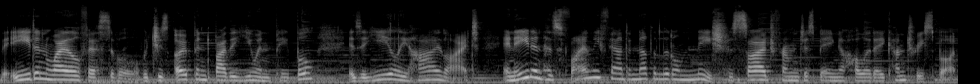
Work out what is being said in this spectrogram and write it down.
The Eden Whale Festival, which is opened by the Yuin people, is a yearly highlight, and Eden has finally found another little niche aside from just being a holiday country spot.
